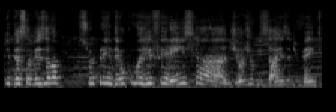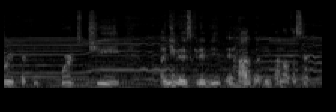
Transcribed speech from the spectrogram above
E dessa vez ela surpreendeu com uma referência a Jojo Bizarre's Adventure, pra quem curte anime, eu escrevi errado ali. Ah não, tá certo.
